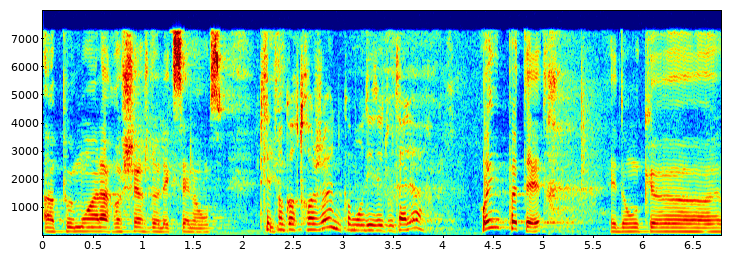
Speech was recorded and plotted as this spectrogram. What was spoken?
un peu moins à la recherche de l'excellence. Peut-être encore trop jeune, comme on disait tout à l'heure. Oui, peut-être. Et donc, euh,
